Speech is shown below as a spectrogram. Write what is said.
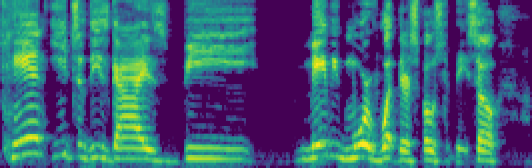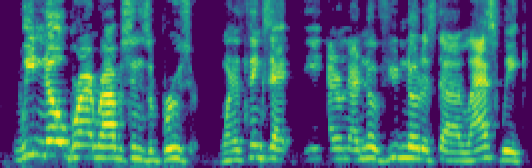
can each of these guys be maybe more of what they're supposed to be? So we know Brian Robinson is a bruiser. One of the things that I don't I know if you noticed uh, last week,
